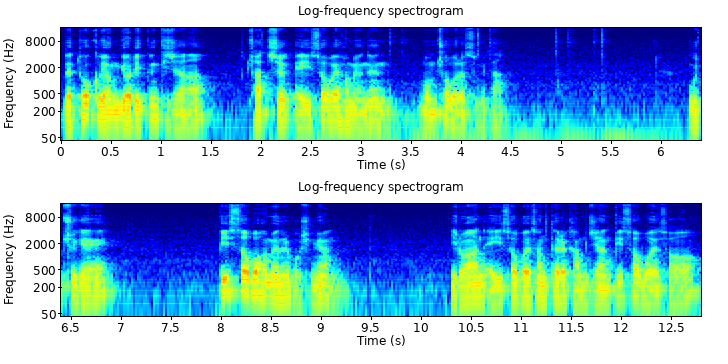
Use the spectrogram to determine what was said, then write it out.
네트워크 연결이 끊기자 좌측 A 서버의 화면은 멈춰버렸습니다. 우측에 B 서버 화면을 보시면 이러한 A 서버의 상태를 감지한 B 서버에서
